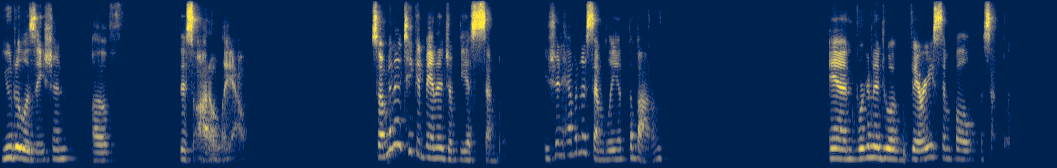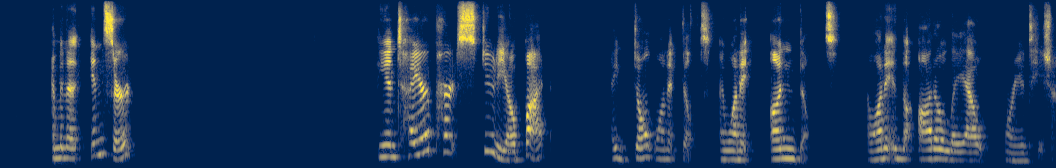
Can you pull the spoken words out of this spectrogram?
utilization of this auto layout. So I'm going to take advantage of the assembly. You should have an assembly at the bottom. And we're going to do a very simple assembly. I'm going to insert the entire part studio, but I don't want it built. I want it unbuilt. I want it in the auto layout orientation.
